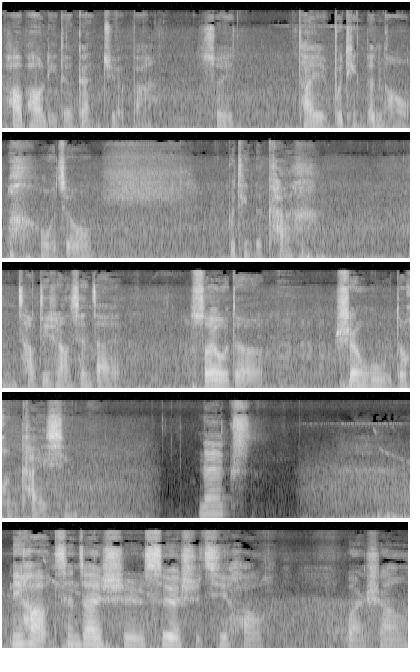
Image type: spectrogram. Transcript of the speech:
泡泡里的感觉吧，所以它也不停的挠，我就不停的看。嗯，草地上现在所有的生物都很开心。Next，你好，现在是四月十七号晚上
